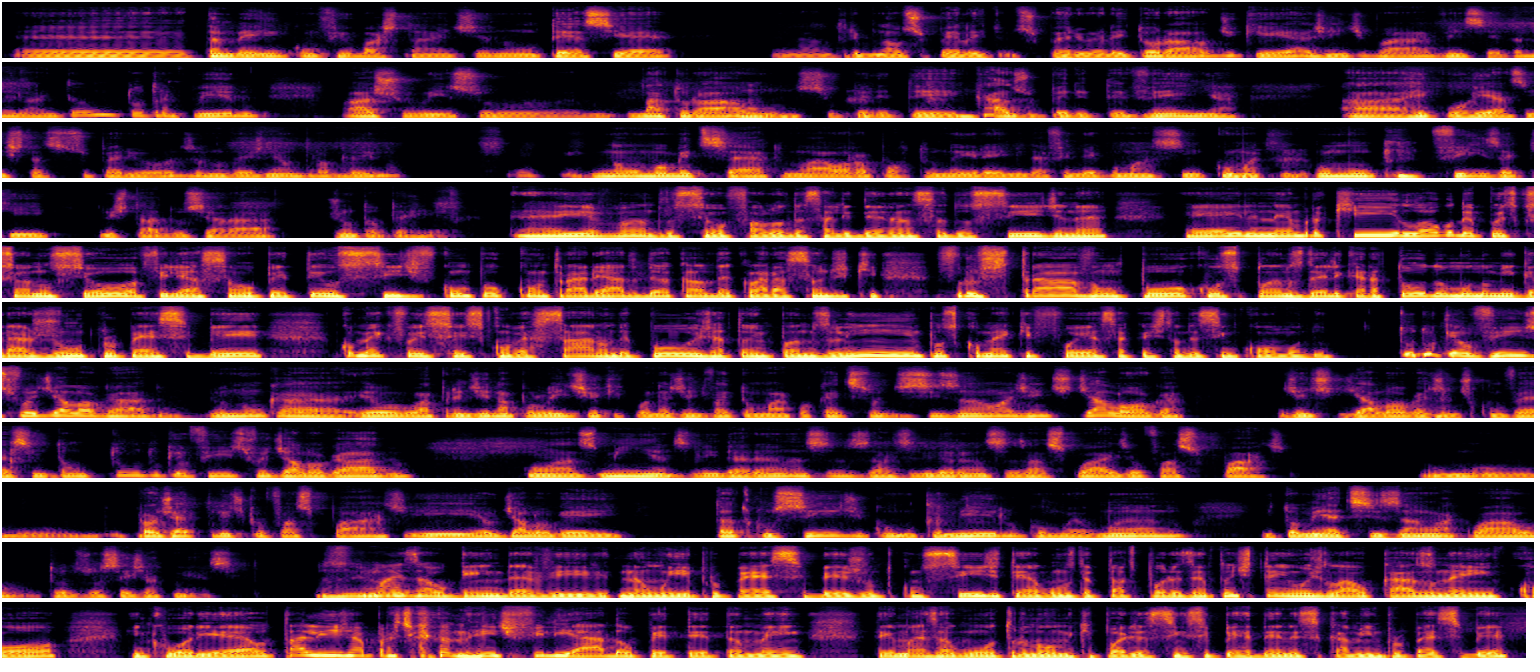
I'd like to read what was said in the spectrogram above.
é, também confio bastante no TSE, no Tribunal Superior Eleitoral de que a gente vai vencer também lá. Então, estou tranquilo, acho isso natural. Uhum. Se o PDT, caso o PDT venha a recorrer às instâncias superiores, eu não vejo nenhum problema. No momento certo, na hora oportuna, irei me defender como assim, como aqui, como fiz aqui no estado do Ceará, junto ao terreiro. É, e Evandro, o senhor falou dessa liderança do CID, né? E aí ele lembra que logo depois que o senhor anunciou a filiação ao PT, o CID ficou um pouco contrariado, deu aquela declaração de que frustrava um pouco os planos dele, que era todo mundo migrar junto para o PSB. Como é que foi isso? Vocês conversaram depois? Já estão em planos limpos? Como é que foi essa questão desse incômodo? Tudo que eu fiz foi dialogado. Eu nunca, eu aprendi na política que quando a gente vai tomar qualquer decisão, a gente dialoga a gente dialoga, a gente conversa. Então, tudo que eu fiz foi dialogado com as minhas lideranças, as lideranças às quais eu faço parte, o, o, projeto político que eu faço parte, e eu dialoguei tanto com o Cid, como o Camilo, como o Elmano, e tomei a decisão a qual todos vocês já conhecem. Mais alguém deve não ir para o PSB junto com o Cid. Tem alguns deputados, por exemplo, a gente tem hoje lá o caso né, em Có, em que o Oriel está ali já praticamente filiado ao PT também. Tem mais algum outro nome que pode assim se perder nesse caminho para o PSB?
